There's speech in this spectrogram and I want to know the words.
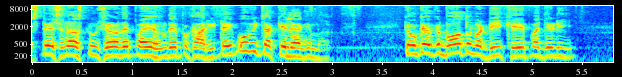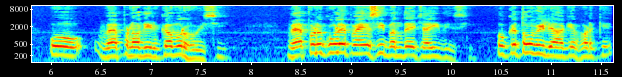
ਸਟੇਸ਼ਨਾਂ, ਸਟੂਸ਼ਨਾਂ ਦੇ ਪਏ ਹੁੰਦੇ, ਭਿਖਾਰੀ ਟਾਈਪ ਉਹ ਵੀ ਚੱਕ ਕੇ ਲਿਆ ਕੇ ਮਾਰਤੇ ਕਿਉਂਕਿ ਇੱਕ ਬਹੁਤ ਵੱਡੀ ਖੇਪ ਆ ਜਿਹੜੀ ਉਹ ਵੈਪਨਾਂ ਦੀ ਰਿਕਵਰ ਹੋਈ ਸੀ। ਵੈਪਨ ਕੋਲੇ ਪਏ ਸੀ, ਬੰਦੇ ਚਾਹੀਦੇ ਸੀ। ਉਹ ਕਿਤੋਂ ਵੀ ਲਿਆ ਕੇ ਫੜ ਕੇ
